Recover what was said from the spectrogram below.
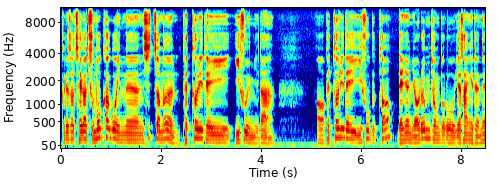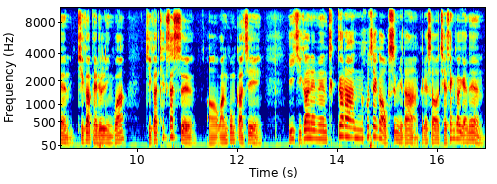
그래서 제가 주목하고 있는 시점은 배터리 데이 이후입니다. 어, 배터리 데이 이후부터 내년 여름 정도로 예상이 되는 기가 베를린과 기가 텍사스 어, 완공까지 이 기간에는 특별한 호재가 없습니다. 그래서 제 생각에는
